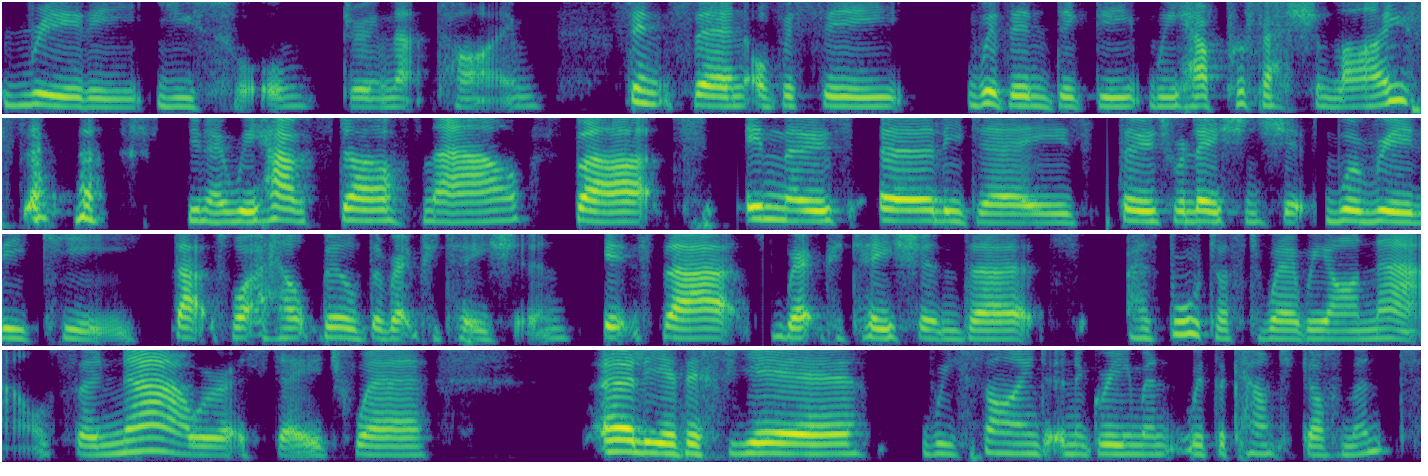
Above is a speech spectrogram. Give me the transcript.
really useful during that time. Since then, obviously, within dig deep we have professionalized. You know we have staff now but in those early days those relationships were really key. That's what helped build the reputation. It's that reputation that has brought us to where we are now. So now we're at a stage where earlier this year we signed an agreement with the county government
